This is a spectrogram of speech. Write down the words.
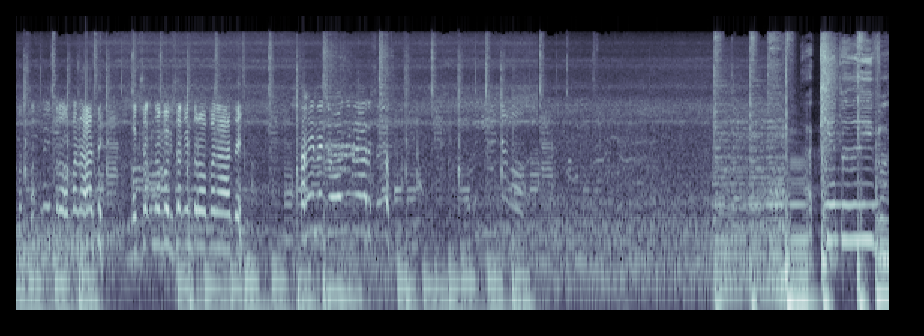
Bagsak na yung tropa natin. Bagsak na bagsak yung tropa natin. Tangin na, Joe, ano nangyari sa'yo? I can't believe we're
